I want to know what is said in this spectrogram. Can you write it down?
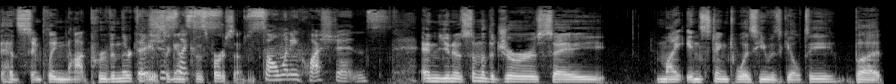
had simply not proven their There's case against like this person. so many questions. And you know, some of the jurors say my instinct was he was guilty, but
